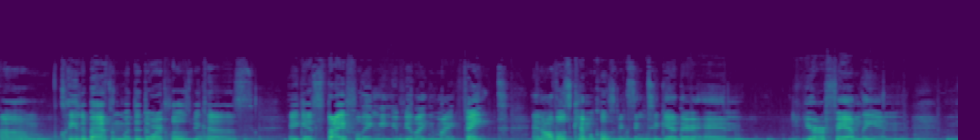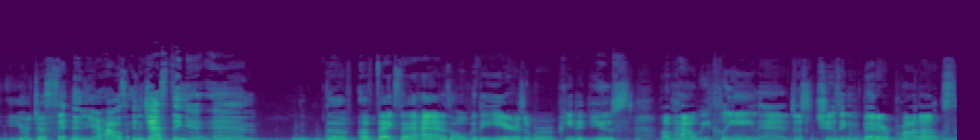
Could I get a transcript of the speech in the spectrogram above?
um, clean the bathroom with the door closed because it gets stifling and you feel like you might faint. And all those chemicals mixing together, and your family and you're just sitting in your house ingesting it, and the effects that has over the years of a repeated use of how we clean and just choosing better products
